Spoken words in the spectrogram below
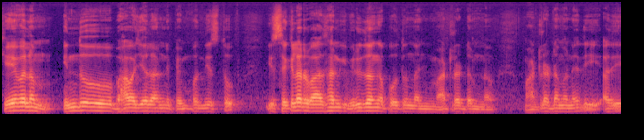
కేవలం హిందూ భావజాలాన్ని పెంపొందిస్తూ ఈ సెక్యులర్ వాదానికి విరుద్ధంగా పోతుందని మాట్లాడడం మాట్లాడడం అనేది అది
